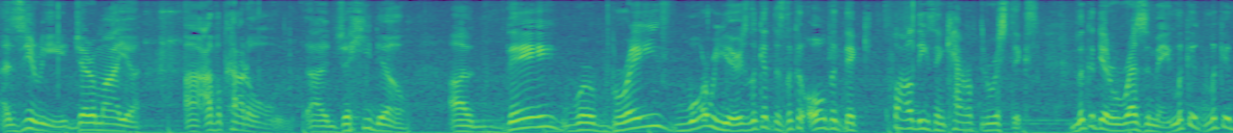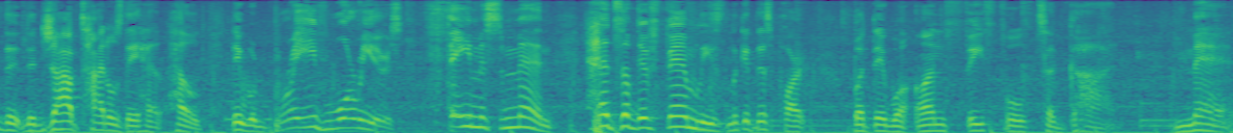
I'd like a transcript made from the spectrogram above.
Aziri, Jeremiah, uh, Avocado, uh, Jahdiel. Uh, they were brave warriors. Look at this. Look at all the, their qualities and characteristics. Look at their resume. Look at look at the, the job titles they held. They were brave warriors, famous men, heads of their families. Look at this part. But they were unfaithful to God. Man,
